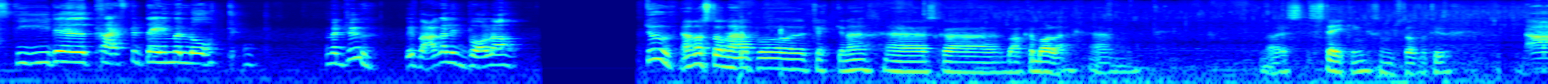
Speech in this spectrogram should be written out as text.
skide kreftedamelort. Men du, vi baker litt boller. Du, Ja, nå står vi her på kjøkkenet. eh, skal bake boller. Um, nå er det staking som står for tur. ja,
